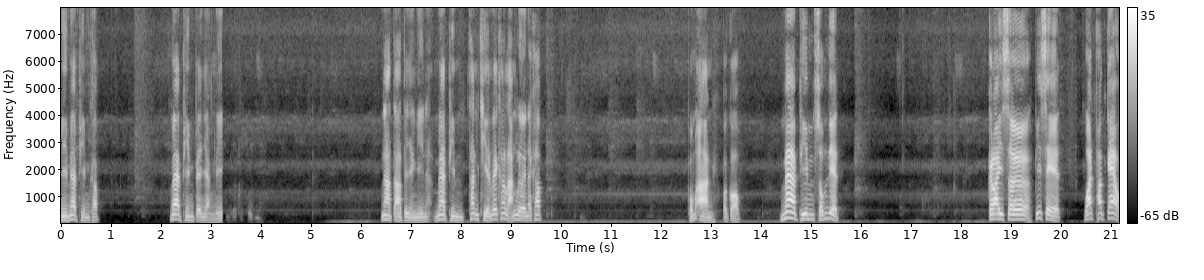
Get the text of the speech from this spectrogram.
มีแม่พิมพ์ครับ แม่พิมพ์เป็นอย่างนี้ หน้าตาเป็นอย่างนี้นะแม่พิมพ์ท่านเขียนไว้ข้างหลังเลยนะครับ ผมอ่านประกอบ แม่พิมพ์สมเด็จ ไกรเซอร์พิเศษ วัดพระแก้ว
